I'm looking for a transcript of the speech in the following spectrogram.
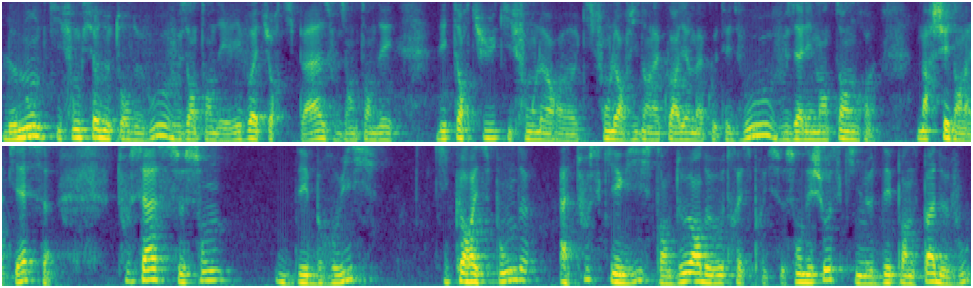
le monde qui fonctionne autour de vous, vous entendez les voitures qui passent, vous entendez les tortues qui font leur, euh, qui font leur vie dans l'aquarium à côté de vous, vous allez m'entendre marcher dans la pièce. Tout ça, ce sont des bruits qui correspondent à tout ce qui existe en dehors de votre esprit. Ce sont des choses qui ne dépendent pas de vous.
